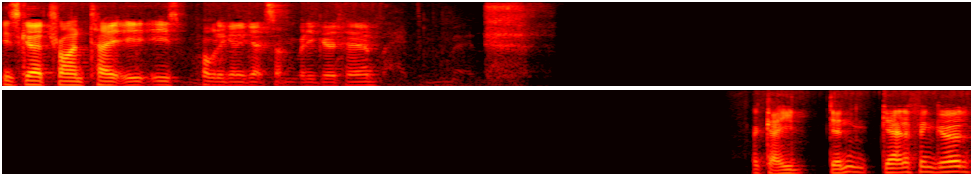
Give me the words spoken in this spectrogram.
He's gonna try and take. He's probably gonna get something really good here. Okay, he didn't get anything good.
